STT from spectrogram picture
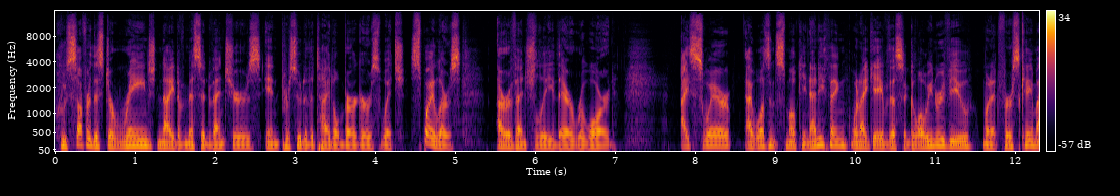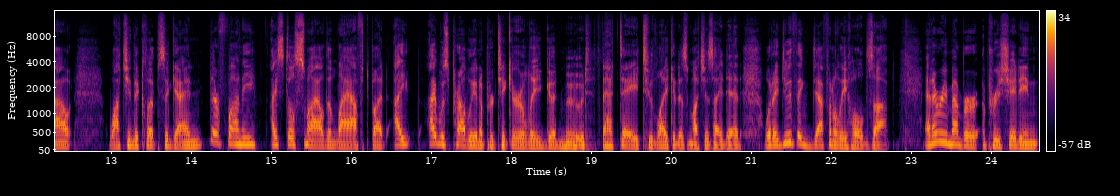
who suffer this deranged night of misadventures in pursuit of the title burgers, which, spoilers, are eventually their reward. I swear I wasn't smoking anything when I gave this a glowing review when it first came out. Watching the clips again, they're funny. I still smiled and laughed, but I, I was probably in a particularly good mood that day to like it as much as I did. What I do think definitely holds up, and I remember appreciating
